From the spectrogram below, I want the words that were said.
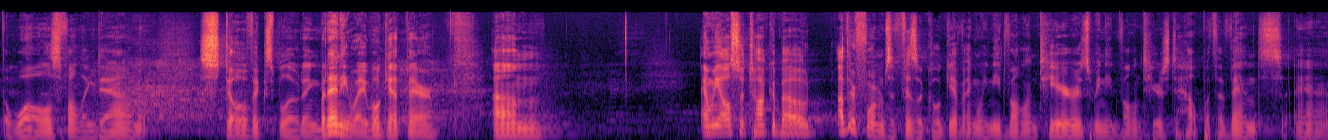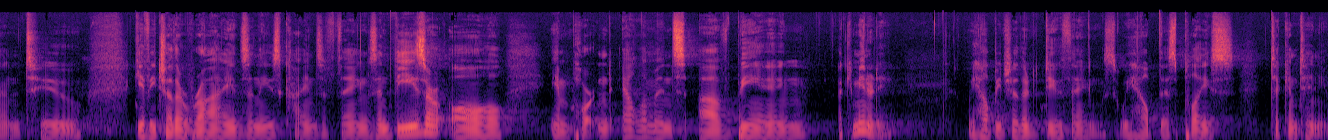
the walls falling down stove exploding. But anyway, we'll get there. Um, and we also talk about other forms of physical giving. We need volunteers. We need volunteers to help with events and to give each other rides and these kinds of things. And these are all important elements of being a community. We help each other to do things, we help this place to continue.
